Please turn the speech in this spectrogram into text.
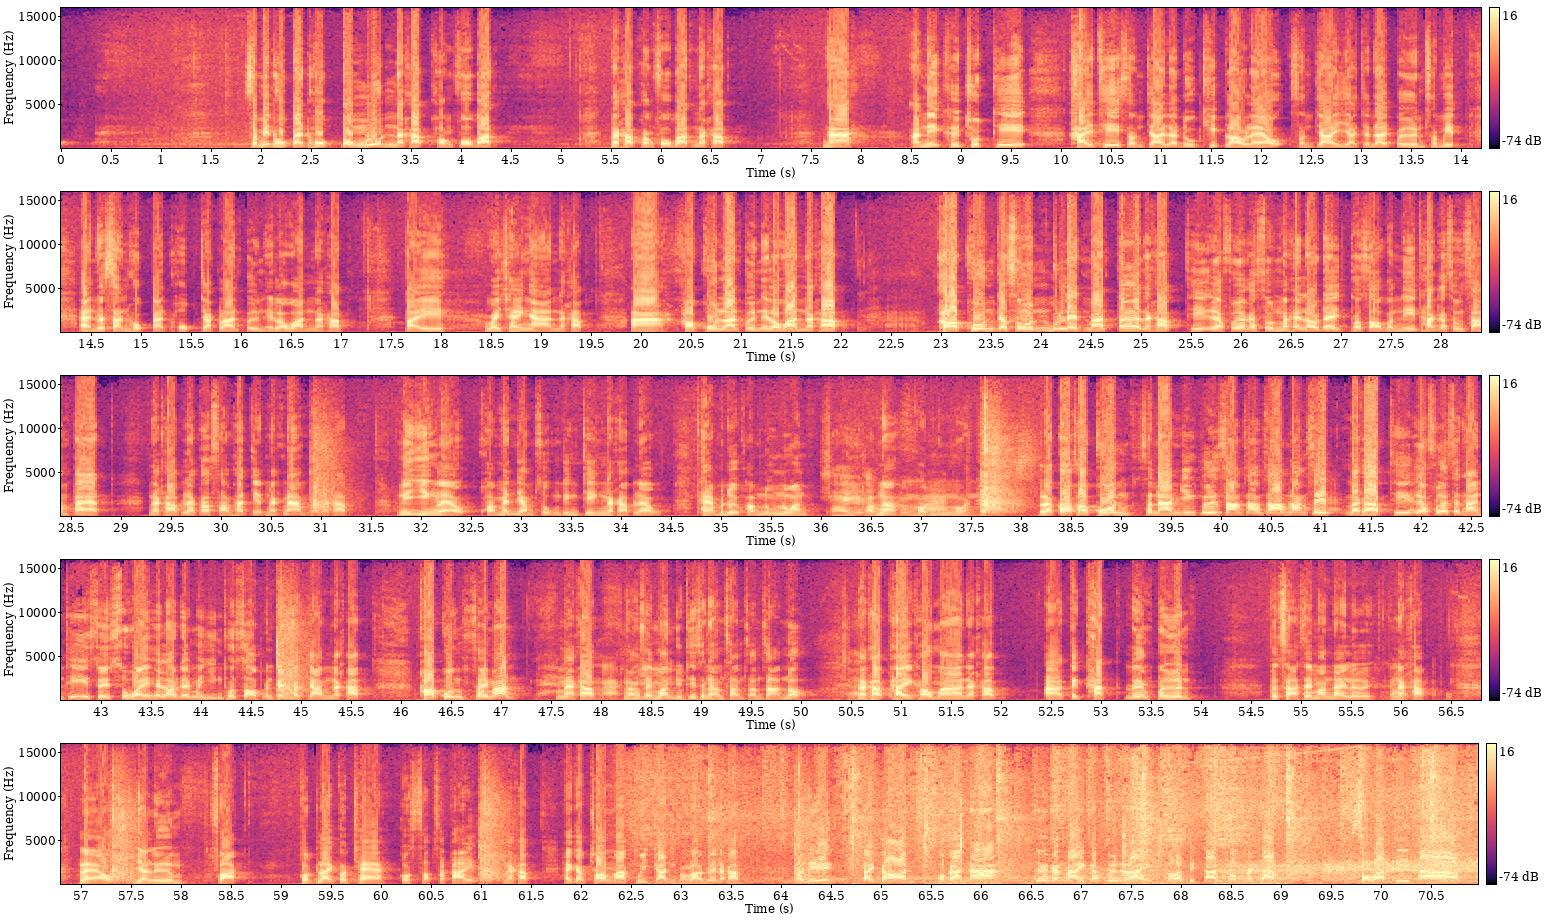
สมิธ686 ตรงรุ่นนะครับของโฟบัสนะครับของโฟบัสนะครับนะอันนี้คือชุดที่ใครที่สนใจแล้วดูคลิปเราแล้ว สนใจอยากจะได้ปืนสมิธแอนเวสัน686 จากร้านปืนเอราวันนะครับ ไปไว้ใช้งานนะครับ อ่าขอบคุณร้านปืนเอราวันนะครับ ขอบคุณกระสุนบุลเลตมาสเตอร์นะครับ ที่เอื้อเฟื้อกระสุนมาให้เราได้ทดสอบวันนี้ทั้งกระสุน 38 นะครับ แล้วก็ 357แมกนัมนะครับวันนี้ยิงแล้วความแม่นยำสูงจริง ๆ นะครับ แล้วแถมมาด้วยความนุ่มนวลใช่ครับเนอะความนุ่มนวลแล้วก็ขอบคุณสนามยิงปืน 333ลังสิตนะครับ ที่เอื้อเฟื้อสถานที่สวยๆ ให้เราได้มายิงทดสอบกันเป็นประจำนะครับ ขอบคุณไซมอนนะครับมากครับน้องไซมอนอยู่ที่สนาม 333 เนาะใช่นะครับ ใครเข้ามานะครับอ่า ติดขัดเรื่องปืนปรึกษาไซมอนได้เลยนะครับผมแล้วอย่าลืมฝากกดไลค์กดแชร์ กด Subscribe นะครับ ให้กับช่องมาคุยกันของเราด้วยนะครับ วันนี้ไปก่อนโอกาสหน้า เจอกันใหม่กับปืนอะไร รอติดตามชมกันครับ สวัสดีครับ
